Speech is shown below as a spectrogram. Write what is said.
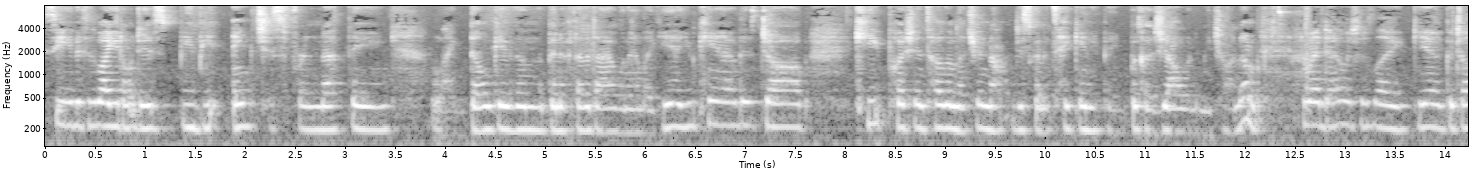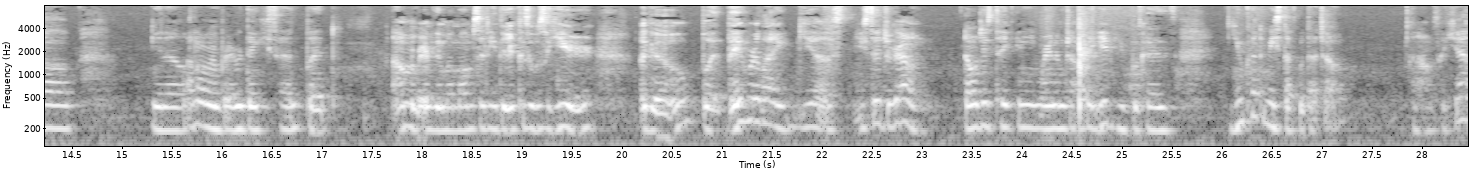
see, this is why you don't just, you be anxious for nothing. Like, don't give them the benefit of the doubt when they're like, yeah, you can't have this job. Keep pushing, tell them that you're not just gonna take anything because y'all wanna meet y'all numbers. And my dad was just like, yeah, good job. You know, I don't remember everything he said, but I don't remember everything my mom said either because it was a year ago. But they were like, yes, you stood your ground don't just take any random job they give you because you got to be stuck with that job. And I was like, yeah,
